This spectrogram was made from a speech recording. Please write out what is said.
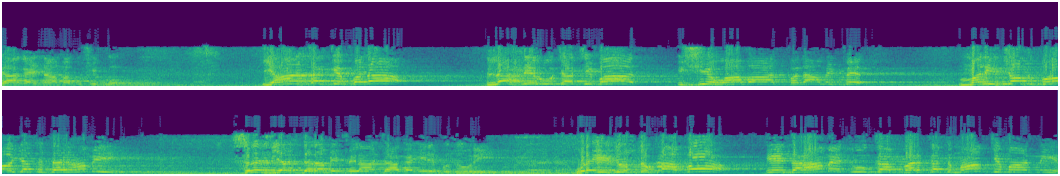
جاگئے نامہ گوشی گو یہاں تک کہ پدا لحظے روچا چی بات اسی وابات پدا میں پیت منی چوک برو یک درہمی، صرف یک درہمی فلان جاگا یہ بزوری۔ اور ای دوستو کا ابا یہ درام تو کا برکت ماں کے ماننی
